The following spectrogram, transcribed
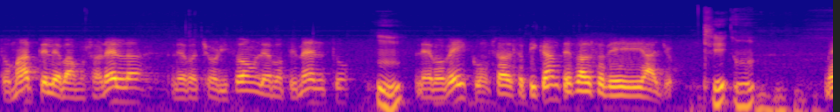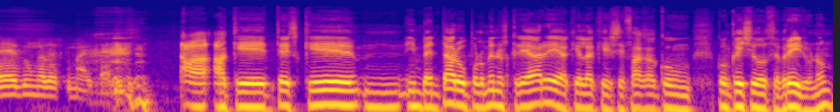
tomate, leva mozzarella, leva chorizón, leva pimento, mm. leva bacon, salsa picante e salsa de allo. Sí. Uh. É dunha das que máis sale. A, a que tes que mm, inventar ou polo menos crear é aquela que se faga con, con queixo do cebreiro, non?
